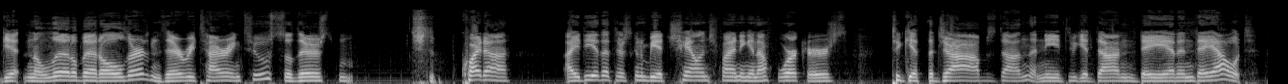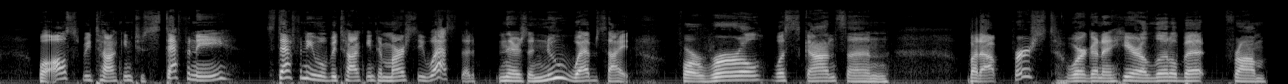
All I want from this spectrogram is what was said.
getting a little bit older and they're retiring too. So there's quite a idea that there's going to be a challenge finding enough workers to get the jobs done that need to get done day in and day out. We'll also be talking to Stephanie. Stephanie will be talking to Marcy West, and there's a new website for rural Wisconsin. But up first, we're going to hear a little bit from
